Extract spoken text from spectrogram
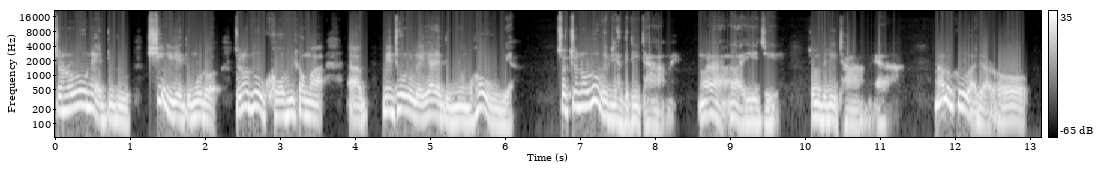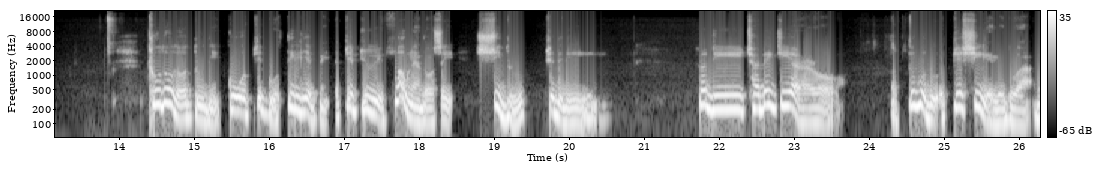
ကျွန်တော်တို့နဲ့အတူတူရှိနေတဲ့သူမို့တော့ကျွန်တော်တို့ကိုခေါ်ပြီးတော့မှအာနှင်ထုတ်လို့လည်းရတဲ့သူမျိုးမဟုတ်ဘူးဗျဆိုတော့ကျွန်တော်တို့ပဲပြန်တတိထားရမယ်နော်အဲ့ဒါအဲ့ဒါအရေးကြီးတယ်ကျွန်တော်တတိထားရမယ်အဲ့ဒါနောက်တစ်ခုကကြတော့ထို့သောသောသူသည်ကိုယ်အပြစ်ကိုသိလျက်ပင်အပြစ်ပြု၍မှောက်လန်သောစိတ်ရှိသူ ဖြစ်သည်ဆိုတော့ဒီခြာတိတ်ကြီးရတာတော့သူ့ကိုယ်သူအပြစ်ရှိတယ်လို့သူကမ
